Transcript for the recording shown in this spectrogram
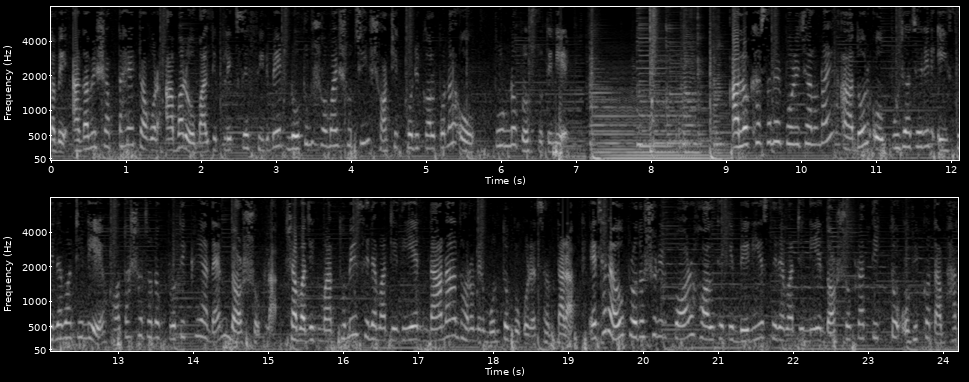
তবে আগামী সপ্তাহে টগর আবারও মাল্টিপ্লেক্সে ফিরবে। নতুন সময়সূচি, সঠিক পরিকল্পনা ও পূর্ণ প্রস্তুতি নিয়ে। আলোক হাসানের পরিচালনায় আদর ও পূজাচেরির এই সিনেমাটি নিয়ে হতাশাজনক প্রতিক্রিয়া দেন দর্শকরা। সামাজিক মাধ্যমে সিনেমাটি নিয়ে নানা ধরনের মন্তব্য করেছেন তারা। এছাড়াও প্রদর্শনীর পর হল থেকে বেরিয়ে সিনেমাটি নিয়ে দর্শকরা তিক্ত অভিজ্ঞতা ভাগ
